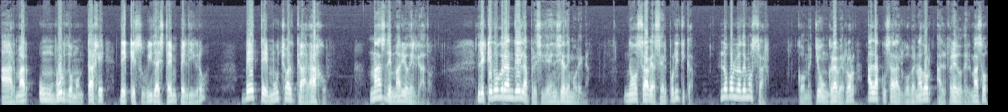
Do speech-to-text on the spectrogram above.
a armar un burdo montaje de que su vida está en peligro? Vete mucho al carajo. Más de Mario Delgado. Le quedó grande la presidencia de Morena no sabe hacer política. Lo volvió a demostrar. Cometió un grave error al acusar al gobernador Alfredo del Mazo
